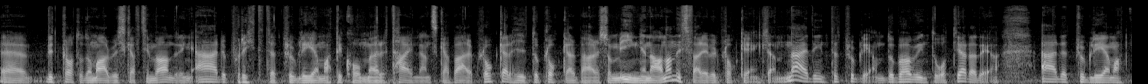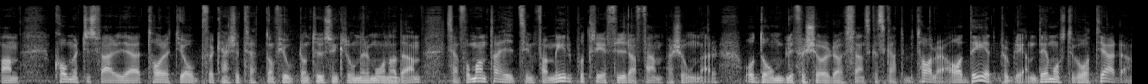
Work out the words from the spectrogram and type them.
Eh, vi pratade om arbetskraftsinvandring. Är det på riktigt ett problem att det kommer thailändska bärplockare hit och plockar bär som ingen annan i Sverige vill plocka egentligen? Nej, det är inte ett problem. Då behöver vi inte åtgärda det. Är det ett problem att man kommer till Sverige, tar ett jobb för kanske 13 14 000 kronor i månaden. Sen får man ta hit sin familj på 3, 4, 5 personer och de blir försörjda av svenska skattebetalare. Ja, det är ett problem. Det måste vi åtgärda.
